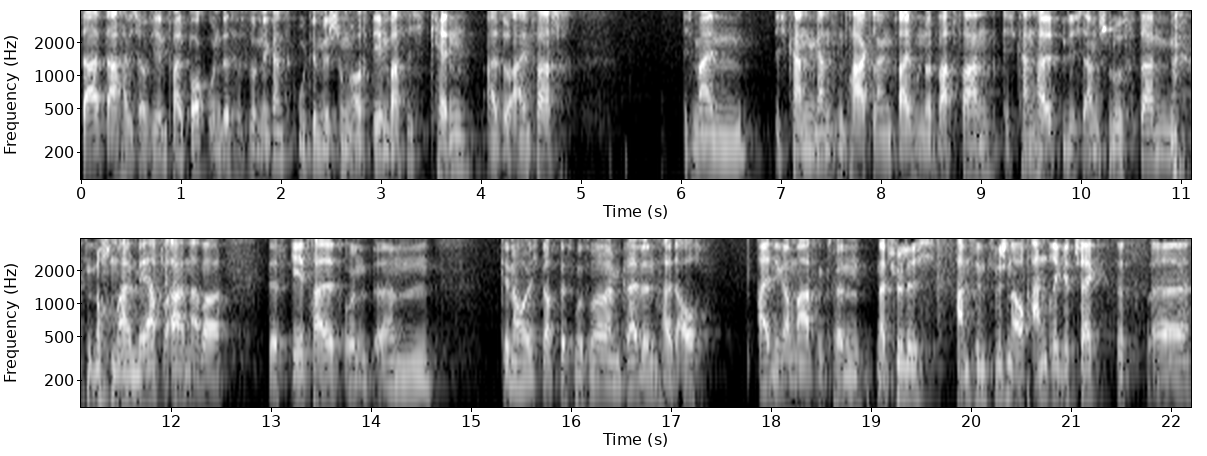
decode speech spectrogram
da, da habe ich auf jeden Fall Bock und das ist so eine ganz gute Mischung aus dem, was ich kenne. Also einfach, ich meine, ich kann den ganzen Tag lang 300 Watt fahren. Ich kann halt nicht am Schluss dann nochmal mehr fahren, aber das geht halt und ähm, genau, ich glaube, das muss man beim Graveln halt auch einigermaßen können. Natürlich haben sie inzwischen auch andere gecheckt. Das äh,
